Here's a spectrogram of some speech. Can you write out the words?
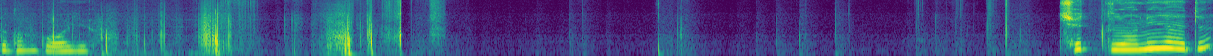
Bu ayı? Chat Granny nerede?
